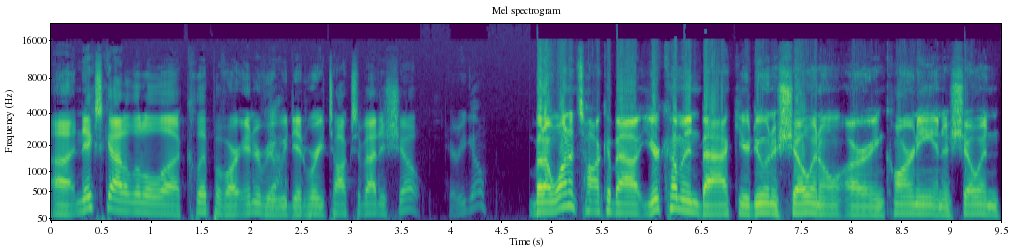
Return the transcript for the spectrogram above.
uh, Nick's got a little uh, clip of our interview yeah. we did where he talks about his show. Here you go. But I want to talk about you're coming back. You're doing a show in or in Kearney and a show in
